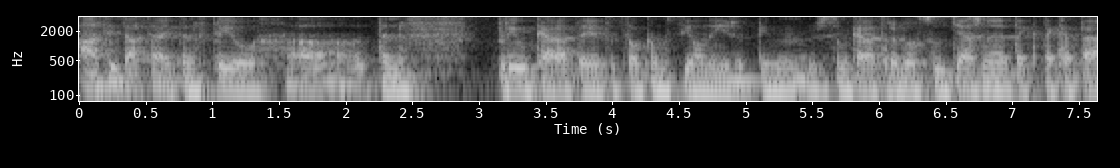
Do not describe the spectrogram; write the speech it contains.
asi zase aj ten vplyv, ten vplyv karate je tu celkom silný, že tým, že som karate robil súťažné, tak taká tá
